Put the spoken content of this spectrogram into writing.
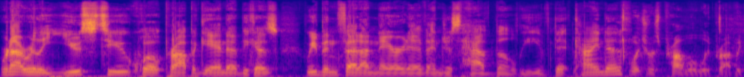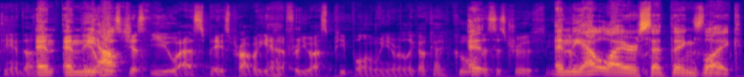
we're not really used to quote propaganda because we've been fed on narrative and just have believed it, kind of. Which was probably propaganda. And and the it was just U.S. based propaganda for U.S. people, and we were like, okay, cool, And- this is truth. you and know? the outliers said things like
